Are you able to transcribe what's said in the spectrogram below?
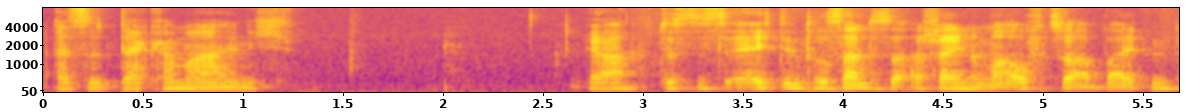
Also da kann man eigentlich, ja, das ist echt interessant, das wahrscheinlich nochmal aufzuarbeiten,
